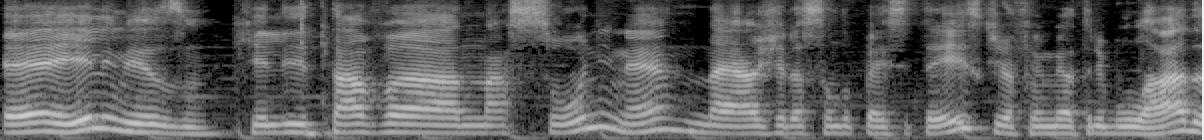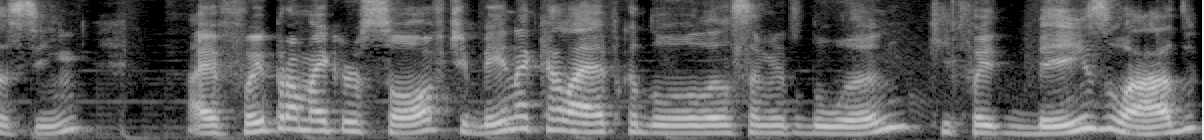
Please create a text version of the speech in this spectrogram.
É ele mesmo. Que ele tava na Sony, né? Na geração do PS3, que já foi meio atribulada, assim. Aí foi pra Microsoft, bem naquela época do lançamento do One, que foi bem zoado.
